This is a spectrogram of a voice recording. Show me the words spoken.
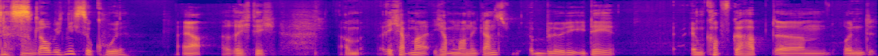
das ist, mhm. glaube ich, nicht so cool. Ja, richtig. Ähm, ich habe mal, ich habe noch eine ganz blöde Idee im Kopf gehabt ähm, und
